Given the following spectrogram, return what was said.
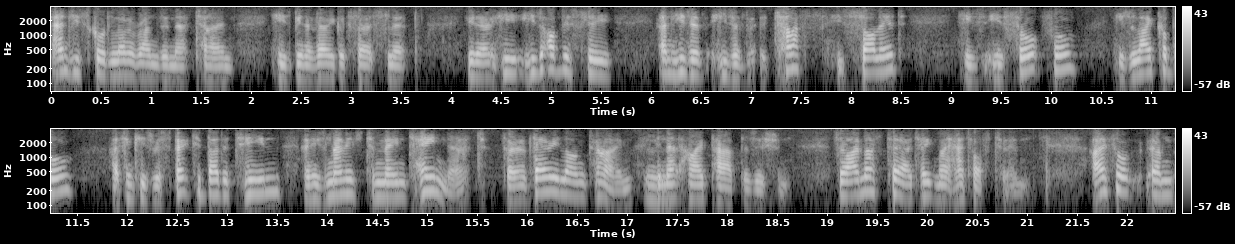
and he scored a lot of runs in that time. He's been a very good first slip. You know, he he's obviously, and he's a he's a tough. He's solid. He's he's thoughtful. He's likable. I think he's respected by the team, and he's managed to maintain that for a very long time in that high power position. So I must say, I take my hat off to him. I thought um,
